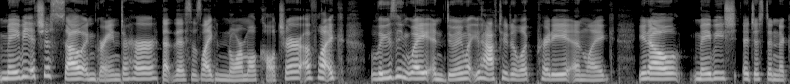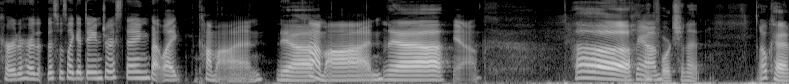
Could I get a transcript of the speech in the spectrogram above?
maybe it's just so ingrained to her that this is like normal culture of like losing weight and doing what you have to to look pretty and like, you know, maybe sh- it just didn't occur to her that this was like a dangerous thing, but like come on. Yeah. Come on. Yeah. Yeah. Uh, Yeah. Unfortunate. Okay.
